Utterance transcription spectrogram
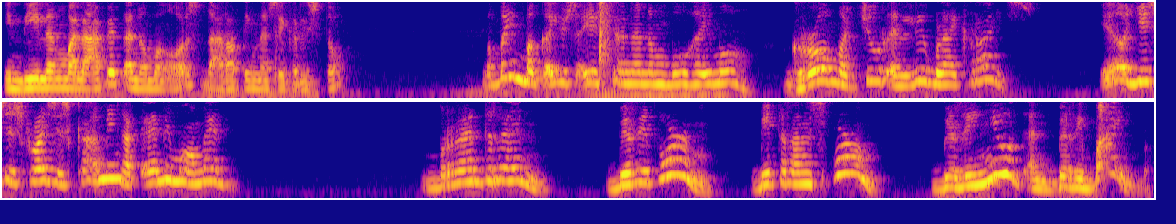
Hindi lang malapit, anumang oras, darating na si Kristo. Mabay, mag-ayos-ayos ka na ng buhay mo. Grow, mature, and live like Christ. You know, Jesus Christ is coming at any moment. Brethren, be reformed, be transformed, be renewed, and be revived.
